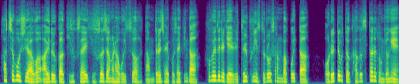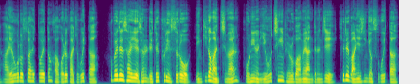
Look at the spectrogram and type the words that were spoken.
하츠보시 학원 아이돌과 기숙사의 기숙사장을 하고 있어 남들을 잘 보살핀다. 후배들에게 리틀 프린스로 사랑받고 있다. 어릴 때부터 가극 스타를 동경해 아역으로서 활동했던 과거를 가지고 있다. 후배들 사이에서는 little prince로 인기가 많지만 본인은 이 호칭이 별로 마음에 안 드는지 키를 많이 신경 쓰고 있다.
